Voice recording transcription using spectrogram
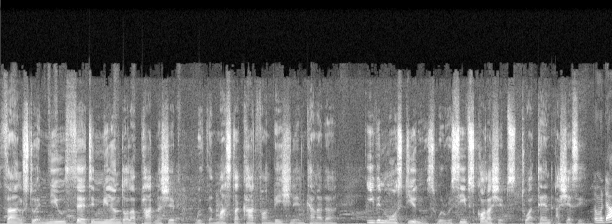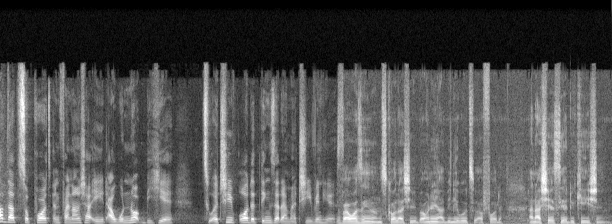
Thanks to a new $13 million partnership with the MasterCard Foundation in Canada, even more students will receive scholarships to attend Ashesi. And without that support and financial aid, I would not be here to achieve all the things that I'm achieving here. If I wasn't on scholarship, I wouldn't have been able to afford an Ashesi education.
